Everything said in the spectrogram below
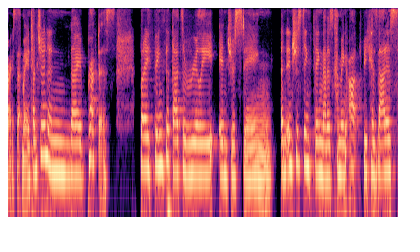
I set my intention and I practice. But I think that that's a really interesting, an interesting thing that is coming up because that is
